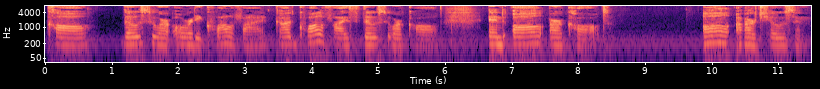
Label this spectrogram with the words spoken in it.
call those who are already qualified. God qualifies those who are called. And all are called all are chosen.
